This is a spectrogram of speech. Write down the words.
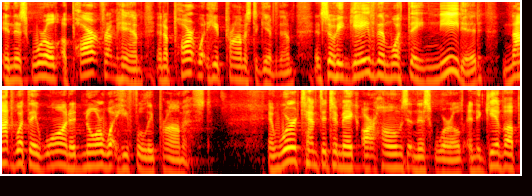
in this world apart from Him and apart what He had promised to give them. And so He gave them what they needed, not what they wanted, nor what He fully promised. And we're tempted to make our homes in this world and to give up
